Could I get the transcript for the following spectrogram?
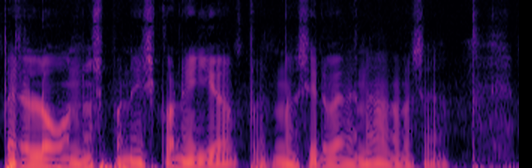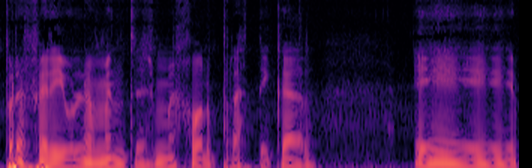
pero luego no os ponéis con ello, pues no sirve de nada. O sea, preferiblemente es mejor practicar eh,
